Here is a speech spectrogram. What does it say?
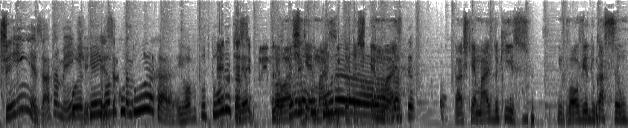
Sim, exatamente. Porque envolve exatamente. cultura, cara. Envolve cultura, é, entendeu? Eu acho, que é mais, acho que é mais, acho que é mais do que isso envolve educação,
